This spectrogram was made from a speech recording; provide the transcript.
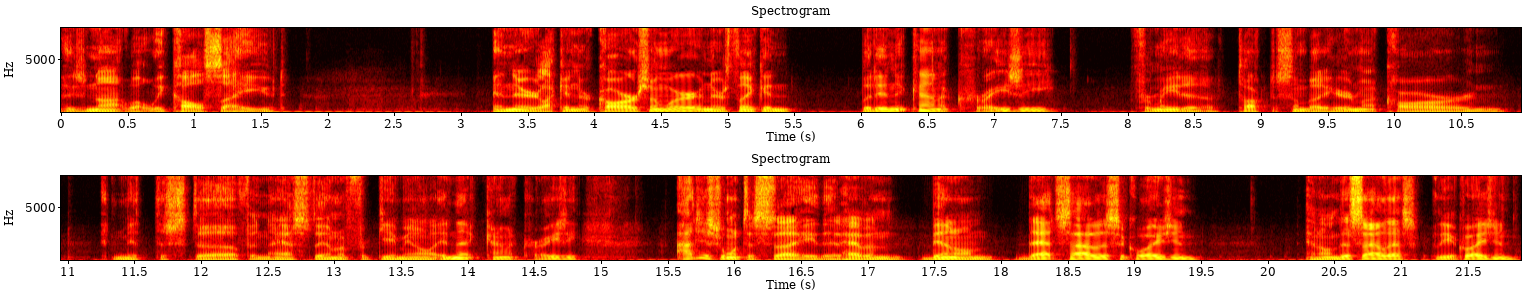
who's not what we call saved, and they're like in their car somewhere, and they're thinking, but isn't it kind of crazy for me to talk to somebody here in my car and admit the stuff and ask them to forgive me and all? Isn't that kind of crazy? I just want to say that having been on that side of this equation and on this side of this, the equation,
